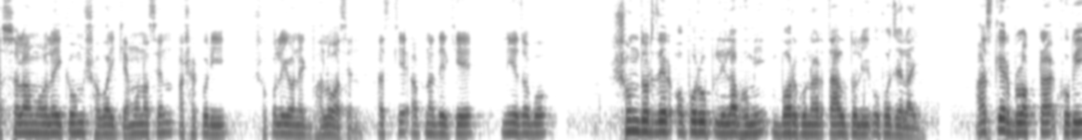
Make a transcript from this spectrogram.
আসসালামু আলাইকুম। সবাই কেমন আছেন? আশা করি সকলেই অনেক ভালো আছেন। আজকে আপনাদেরকে নিয়ে যাব সৌন্দর্যের অপরূপ লীলাভূমি বরগুনার তালতলি উপজেলায়। আজকের ব্লগটা খুবই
